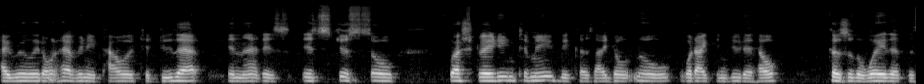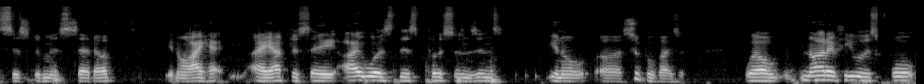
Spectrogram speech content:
i really don't have any power to do that. And that is it's just so frustrating to me because i don't know what i can do to help because of the way that the system is set up you know i i have to say i was this person's in, you know uh, supervisor. Well not if he was four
